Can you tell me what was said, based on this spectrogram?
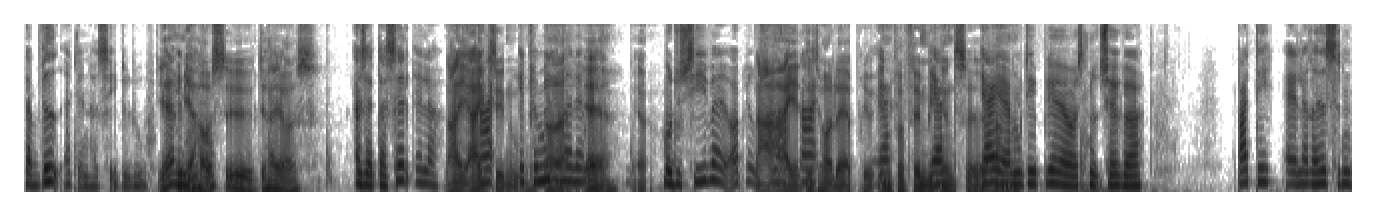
Der ved, at den har set et UFO. ja en men jeg har UFO. også, øh, det har jeg også. Altså dig selv, eller? Nej, jeg har Nej, ikke set nu. et familiemedlem? Nej. Ja, ja, ja. Må du sige, hvad oplevelsen Nej, var? det holder jeg pri- Ja. inden for familiens ja. Ja, ja, men det bliver jeg også nødt til at gøre. Bare det er allerede sådan.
